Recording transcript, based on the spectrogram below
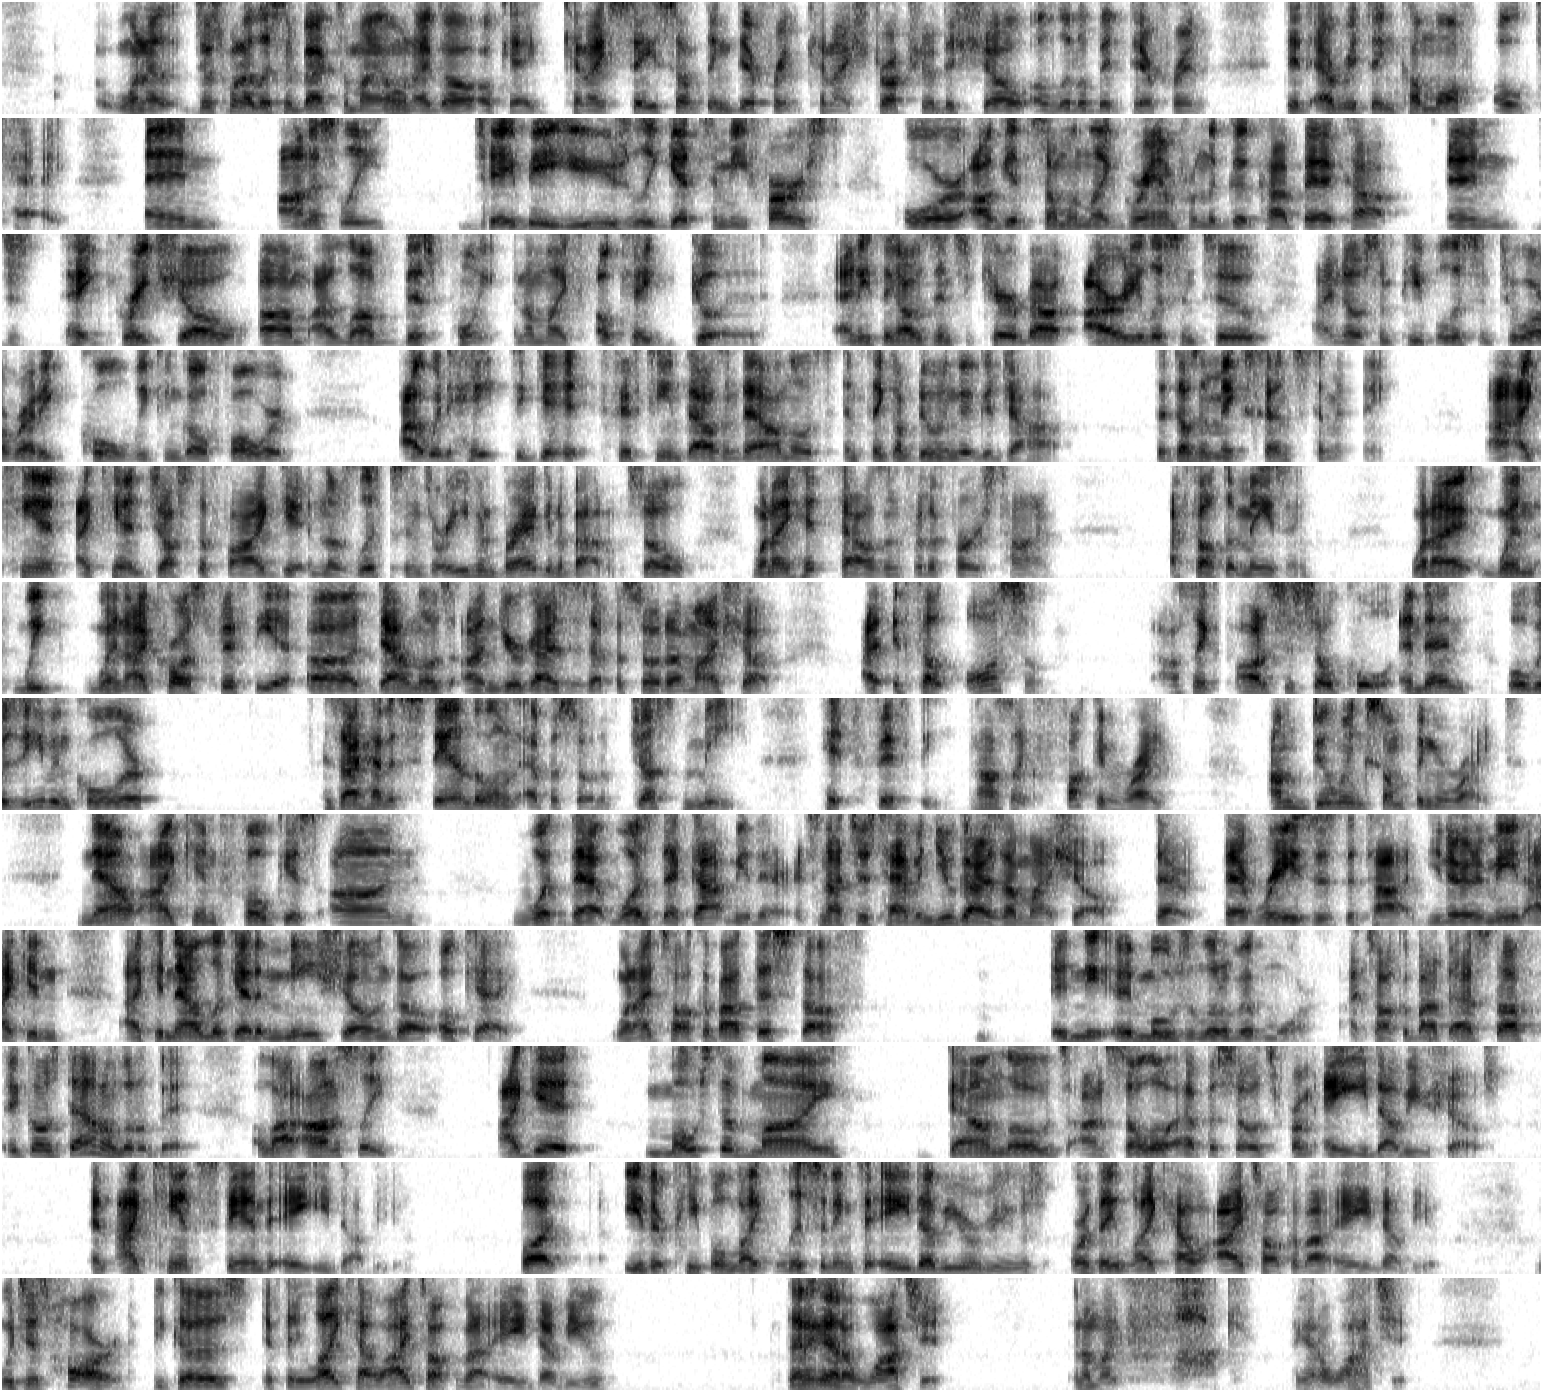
when I just when I listen back to my own, I go, okay, can I say something different? Can I structure the show a little bit different? Did everything come off okay? And honestly, JB, you usually get to me first, or I'll get someone like Graham from the Good Cop Bad Cop, and just hey, great show. Um, I love this point, and I'm like, okay, good. Anything I was insecure about, I already listened to. I know some people listen to already. Cool, we can go forward. I would hate to get 15,000 downloads and think I'm doing a good job. That doesn't make sense to me. I, can't I can't justify getting those listens or even bragging about them. So when I hit thousand for the first time, I felt amazing. When I when we when I crossed 50 uh, downloads on your guys' episode on my show, I, it felt awesome. I was like, oh, this is so cool. And then what was even cooler is I had a standalone episode of just me hit 50. And I was like, fucking right. I'm doing something right. Now I can focus on what that was that got me there. It's not just having you guys on my show that that raises the tide. You know what I mean? I can I can now look at a me show and go, okay, when I talk about this stuff, it it moves a little bit more. I talk about mm-hmm. that stuff, it goes down a little bit. A lot honestly, I get most of my downloads on solo episodes from AEW shows. And I can't stand AEW. But either people like listening to AEW reviews or they like how I talk about AEW, which is hard because if they like how I talk about AEW, then I got to watch it. And I'm like, fuck, I got to watch it.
